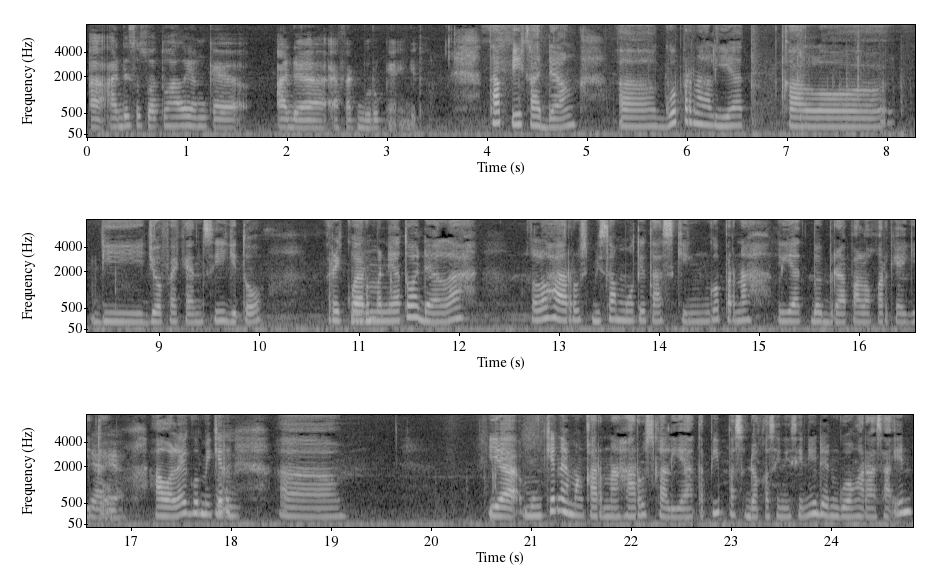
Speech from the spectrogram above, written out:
uh, ada sesuatu hal yang kayak ada efek buruknya gitu tapi kadang uh, gue pernah lihat kalau di job vacancy gitu requirementnya hmm. tuh adalah lo harus bisa multitasking gue pernah lihat beberapa loker kayak gitu yeah, yeah. awalnya gue mikir hmm. uh, ya mungkin emang karena harus kali ya tapi pas udah ke sini sini dan gue ngerasain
